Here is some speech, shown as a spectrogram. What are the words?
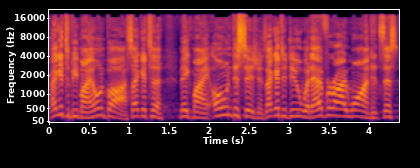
I get to be my own boss. I get to make my own decisions. I get to do whatever I want. It's this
